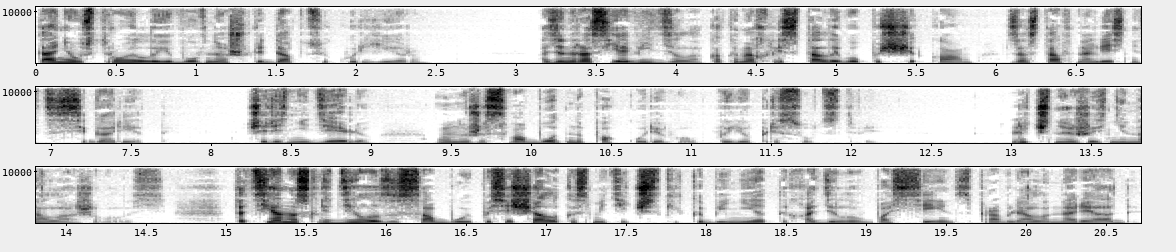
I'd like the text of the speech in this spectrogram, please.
Таня устроила его в нашу редакцию курьером. Один раз я видела, как она хлестала его по щекам, застав на лестнице сигареты. Через неделю он уже свободно покуривал в ее присутствии. Личная жизнь не налаживалась. Татьяна следила за собой, посещала косметические кабинеты, ходила в бассейн, справляла наряды.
